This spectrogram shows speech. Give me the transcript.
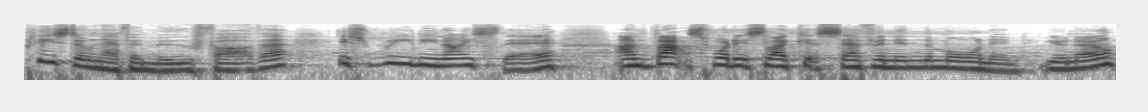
Please don't ever move, Father. It's really nice there. And that's what it's like at seven in the morning, you know?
